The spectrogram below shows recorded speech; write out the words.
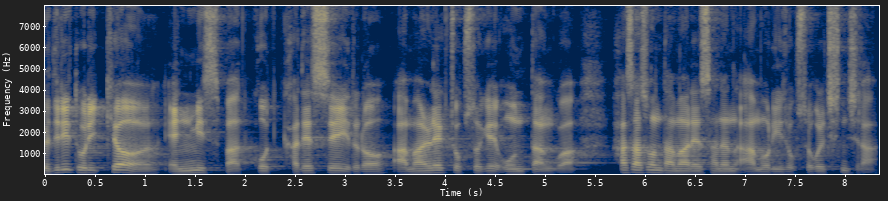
그들이 돌이켜 엔미스밭 곧 가데스에 이르러 아말렉 족속의 온 땅과 하사손 다말에 사는 아모리 족속을 친지라.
